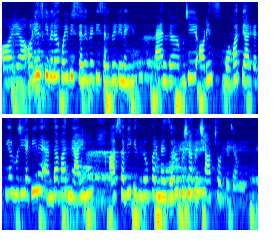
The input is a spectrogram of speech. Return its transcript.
और ऑडियंस की बिना कोई भी सेलिब्रिटी सेलिब्रिटी नहीं है। एंड मुझे ऑडियंस बहुत प्यार करती है और मुझे यकीन है, अहमदाबाद में आई हूँ। आप सभी के दिलों पर मैं ज़रूर कुछ ना कुछ छाप छोड़ कर जाऊँगी।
